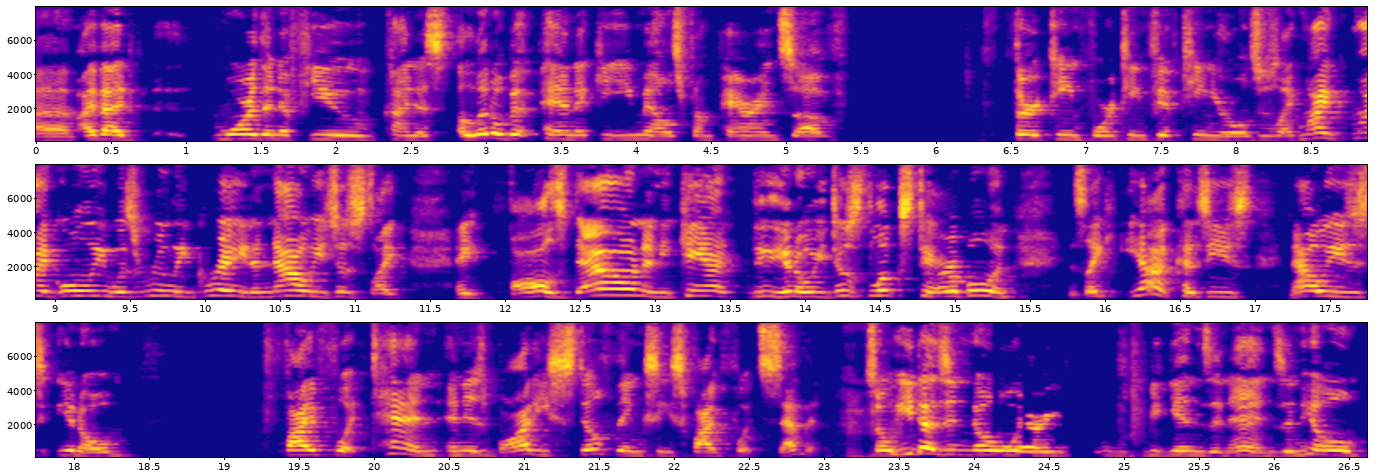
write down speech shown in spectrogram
um, i've had more than a few kind of a little bit panicky emails from parents of 13 14 15 year olds who's like my my goalie was really great and now he's just like he falls down and he can't you know he just looks terrible. And it's like yeah because he's now he's you know five foot ten and his body still thinks he's five foot 7 mm-hmm. so he doesn't know where he begins and ends and he'll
